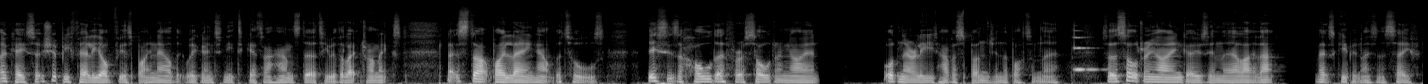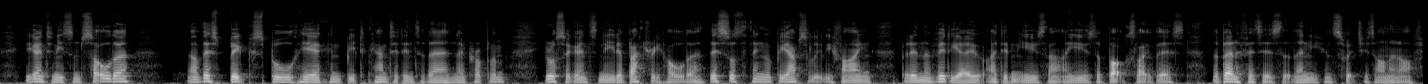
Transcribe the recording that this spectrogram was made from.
Okay, so it should be fairly obvious by now that we're going to need to get our hands dirty with electronics. Let's start by laying out the tools. This is a holder for a soldering iron. Ordinarily you'd have a sponge in the bottom there. So the soldering iron goes in there like that. Let's keep it nice and safe. You're going to need some solder, now this big spool here can be decanted into there, no problem. You're also going to need a battery holder. This sort of thing would be absolutely fine, but in the video I didn't use that. I used a box like this. The benefit is that then you can switch it on and off.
